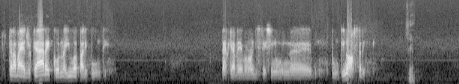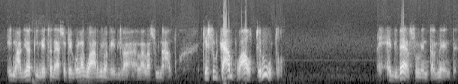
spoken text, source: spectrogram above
tu te la vai a giocare con la Juve a pari punti. Perché avevano gli stessi eh, punti nostri. Sì. immaginati invece adesso che con la guardi la vedi là, là- lassù in alto. Che sul campo ha ottenuto. È diverso mentalmente.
